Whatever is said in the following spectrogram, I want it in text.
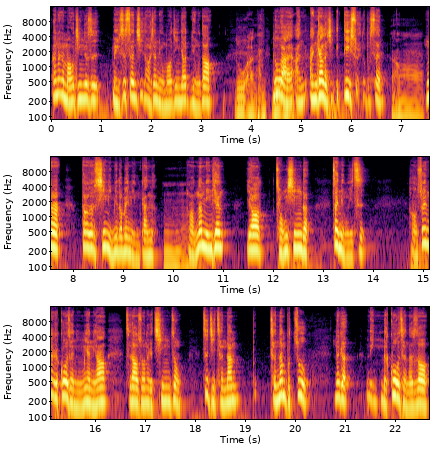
啊，那个毛巾就是每次生气都好像扭毛巾，要扭到撸完撸完安安干了，一滴水都不剩。哦，那到了心里面都被拧干了。嗯嗯。好，那明天要重新的再扭一次。好，所以那个过程里面你要知道说那个轻重自己承担不承担不住那个拧的过程的时候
